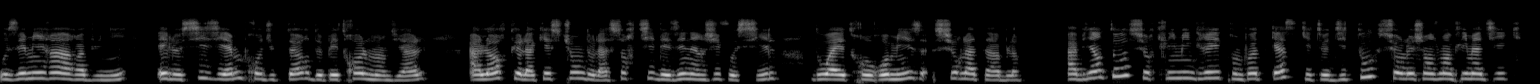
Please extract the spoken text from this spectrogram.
aux Émirats arabes unis, est le sixième producteur de pétrole mondial, alors que la question de la sortie des énergies fossiles doit être remise sur la table. À bientôt sur Climigré, ton podcast qui te dit tout sur le changement climatique.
